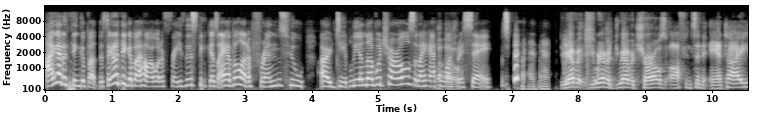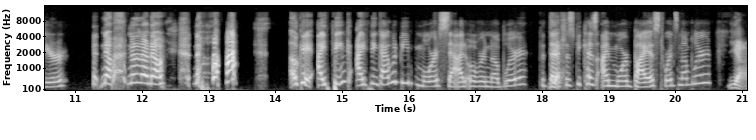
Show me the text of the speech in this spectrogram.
I gotta think about this. I gotta think about how I want to phrase this because I have a lot of friends who are deeply in love with Charles, and I have to watch Uh-oh. what I say. Do we have a do we have a do we have a Charles Offdensen anti here? no, no, no, no, no. okay, I think I think I would be more sad over Knubbler, but that's Yeah. just because I'm more biased towards Knubbler. Yeah,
